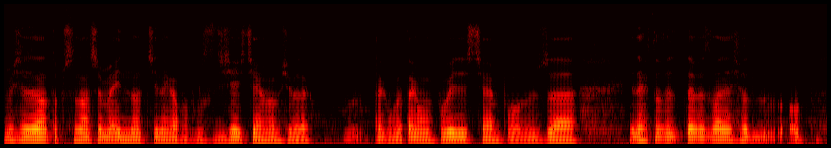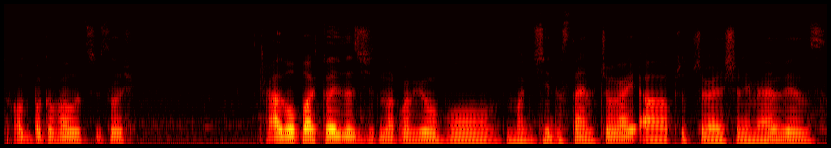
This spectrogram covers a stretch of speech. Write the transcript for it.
myślę, że na to przeznaczymy inny odcinek, a po prostu dzisiaj chciałem wam się tak, tak, tak wam powiedzieć, chciałem, że jednak to te wyzwania się od, od, odbagowały czy coś. Albo po aktualizacji się to naprawiło, bo magicznie dostałem wczoraj, a przedwczoraj jeszcze nie miałem, więc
